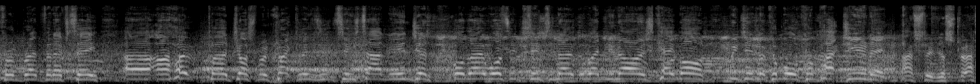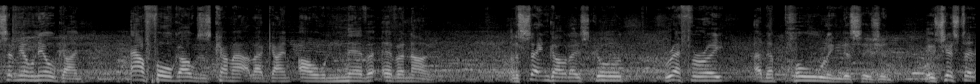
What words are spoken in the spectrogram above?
from Brentford FC. Uh, I hope uh, Josh McEachran isn't too sadly injured, although it was interesting to note that when Yennaris came on, we did look a more compact unit. Absolutely, that's a nil-nil game. How four goals has come out of that game, I will never ever know. And the second goal they scored, referee, an appalling decision. It was just a,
